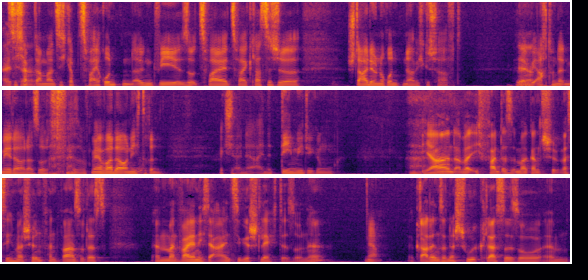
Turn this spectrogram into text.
Also ich habe damals, ich glaube, zwei Runden, irgendwie so zwei, zwei klassische Stadionrunden habe ich geschafft. Also Ja. Irgendwie 800 Meter oder so. Also mehr war da auch nicht drin. Wirklich eine, eine Demütigung. Ja, und, aber ich fand das immer ganz schön. Was ich mal schön fand, war so, dass ähm, man war ja nicht der einzige Schlechte, so, ne? Ja. Gerade in so einer Schulklasse, so, ähm,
